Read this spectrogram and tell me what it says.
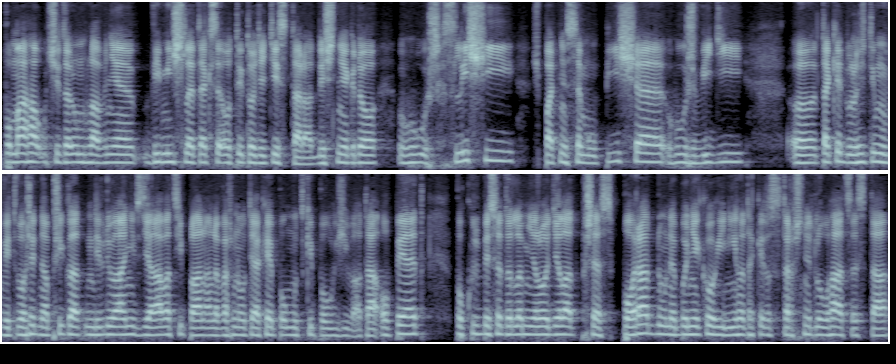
pomáhá učitelům hlavně vymýšlet, jak se o tyto děti starat. Když někdo hůř slyší, špatně se mu píše, hůř vidí, eh, tak je důležité mu vytvořit například individuální vzdělávací plán a navrhnout, jaké pomůcky používat. A opět, pokud by se tohle mělo dělat přes poradnu nebo někoho jiného, tak je to strašně dlouhá cesta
